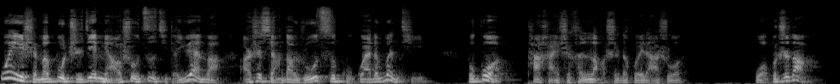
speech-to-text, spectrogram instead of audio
为什么不直接描述自己的愿望，而是想到如此古怪的问题。不过他还是很老实的回答说：“我不知道，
